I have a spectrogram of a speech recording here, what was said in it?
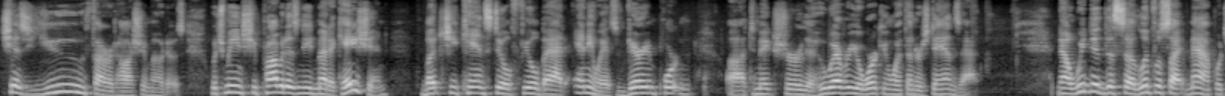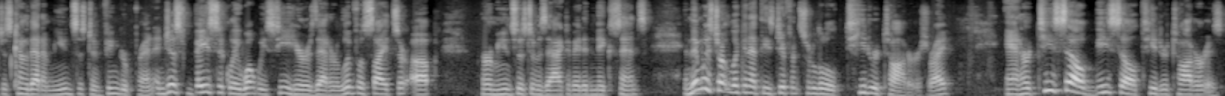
she has euthyroid Hashimoto's, which means she probably doesn't need medication, but she can still feel bad anyway. It's very important uh, to make sure that whoever you're working with understands that. Now, we did this uh, lymphocyte map, which is kind of that immune system fingerprint. And just basically what we see here is that her lymphocytes are up, her immune system is activated, makes sense. And then we start looking at these different sort of little teeter-totters, right? And her T cell, B cell teeter-totter is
